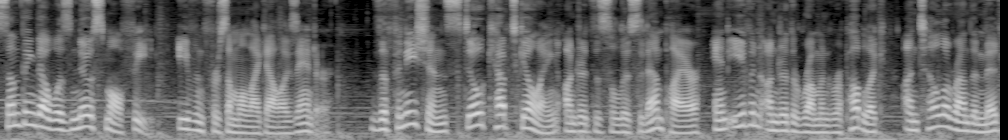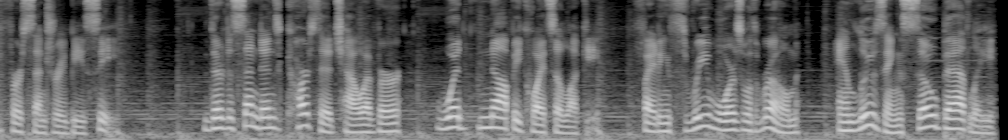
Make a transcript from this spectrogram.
something that was no small feat, even for someone like Alexander. The Phoenicians still kept going under the Seleucid Empire and even under the Roman Republic until around the mid 1st century BC. Their descendant Carthage, however, would not be quite so lucky, fighting three wars with Rome and losing so badly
